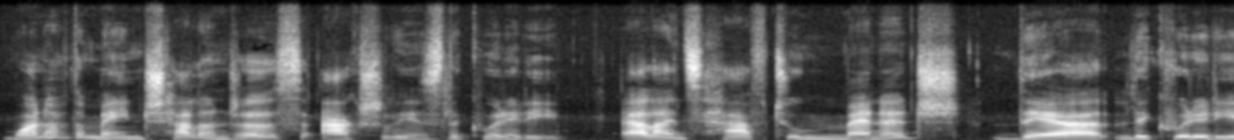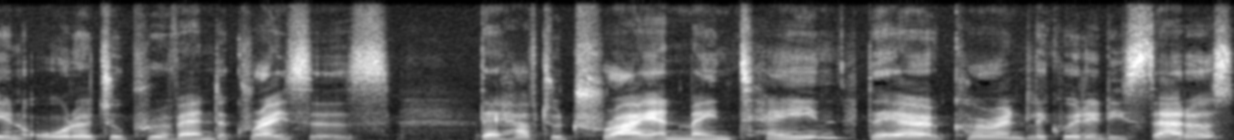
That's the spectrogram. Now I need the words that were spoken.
One of the main challenges actually is liquidity. Airlines have to manage their liquidity in order to prevent a crisis. They have to try and maintain their current liquidity status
